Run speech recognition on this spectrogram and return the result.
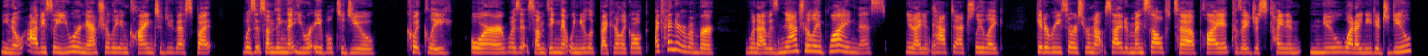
you know, obviously you were naturally inclined to do this, but was it something that you were able to do quickly or was it something that when you look back you're like, "Oh, I kind of remember when I was naturally applying this, you know, I didn't have to actually like get a resource from outside of myself to apply it because I just kind of knew what I needed to do.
